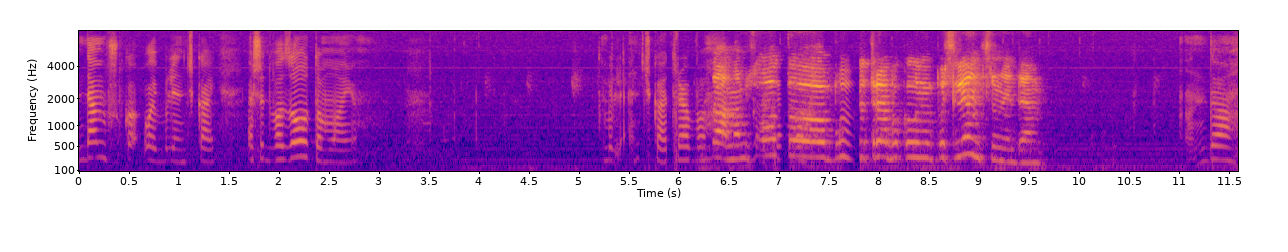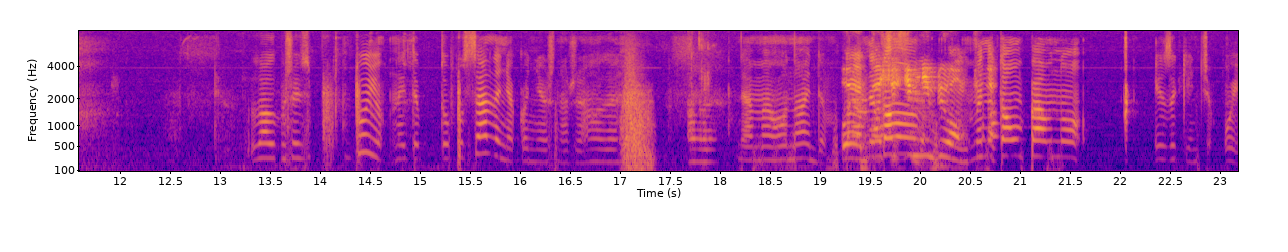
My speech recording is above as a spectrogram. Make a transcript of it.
Йдемо шукати. Ой, блін, чекай. Я ще два золота маю. Блін, чекай, треба. Так, нам золото буде треба, коли ми поселенців не йдемо. Да. Здало би щось тую, знайти то поселення, звісно ж, але. Де ми його знайдемо? Ой, я бачу тому- зимній біом. Ми на тому, певно, і закінчимо. Ой,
